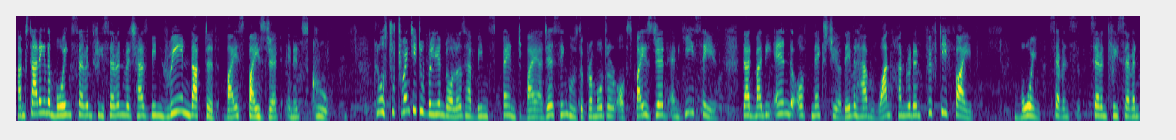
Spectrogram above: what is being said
I'm standing in a Boeing 737 which has been re-inducted by SpiceJet in its crew. Close to $22 billion have been spent by Ajay Singh, who's the promoter of SpiceJet, and he says that by the end of next year, they will have 155 Boeing 7, 737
